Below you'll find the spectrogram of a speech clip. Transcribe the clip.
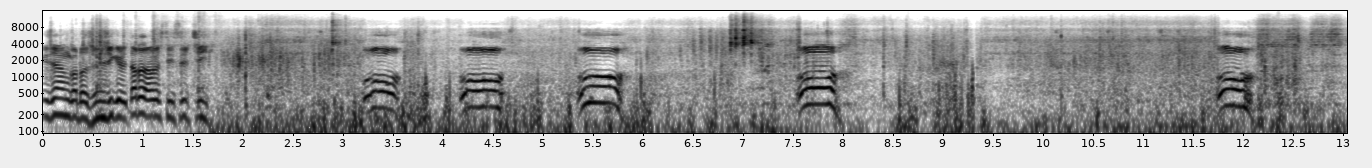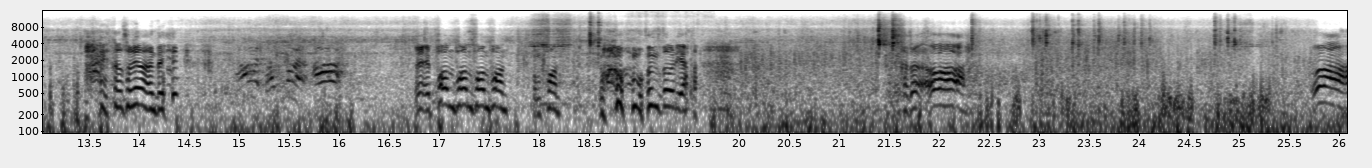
굉장한 거로 준식이를 따라잡을 수 있을지 오! 오! 오! 오! 오! 아, 소리 나는데? 아 정말 아 네, 펀, 펀, 펀, 펀, 펀, 펀. 뭔 소리야? 가자, 아! 와!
